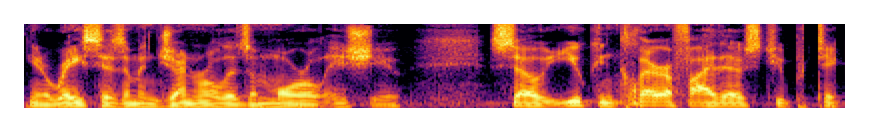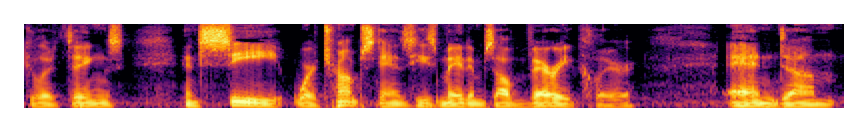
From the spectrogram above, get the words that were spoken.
you know, racism in general is a moral issue. So you can clarify those two particular things and see where Trump stands. He's made himself very clear, and um,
